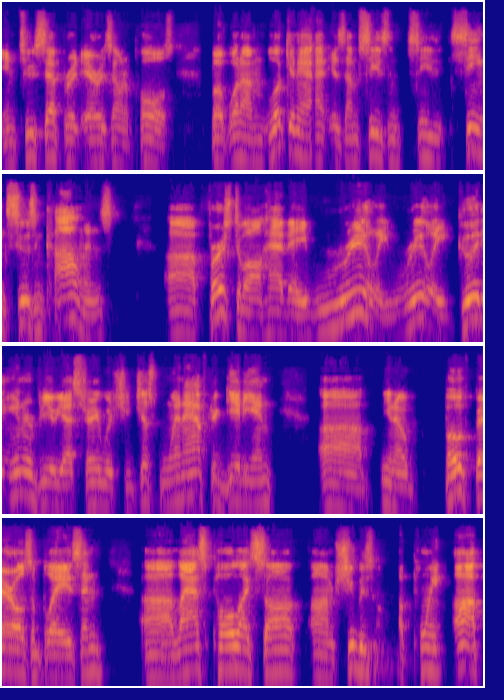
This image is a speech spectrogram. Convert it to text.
in two separate Arizona polls. But what I'm looking at is I'm seeing see, seeing Susan Collins. Uh, first of all, have a really really good interview yesterday, where she just went after Gideon. Uh, you know, both barrels ablazing. Uh, last poll I saw, um, she was a point up.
